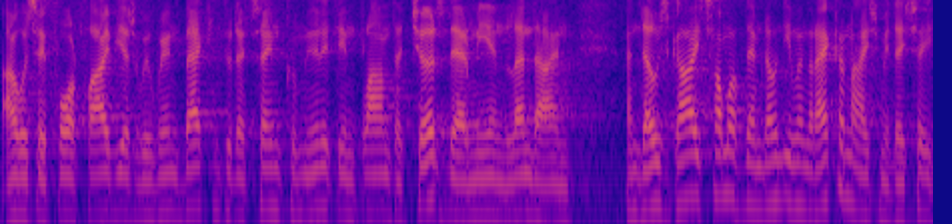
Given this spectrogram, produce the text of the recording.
I would say four or five years, we went back into that same community and planted a church there, me and Linda. And, and those guys, some of them don't even recognize me. They say,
